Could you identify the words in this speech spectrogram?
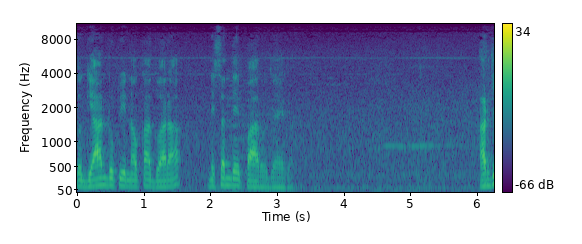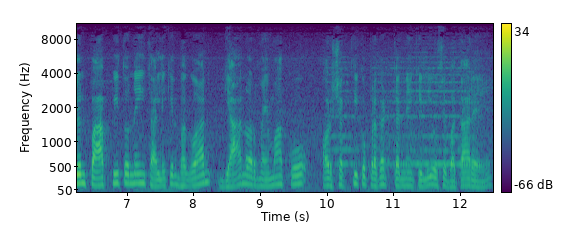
तो ज्ञान रूपी नौका द्वारा निसंदेह पार हो जाएगा। अर्जुन पापी तो नहीं था, लेकिन भगवान ज्ञान और महिमा को और शक्ति को प्रकट करने के लिए उसे बता रहे हैं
